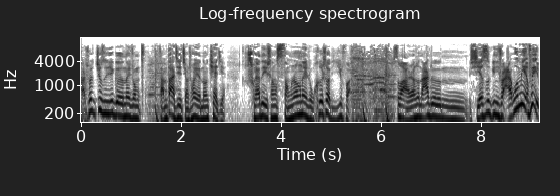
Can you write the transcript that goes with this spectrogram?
他说就是一个那种咱们大街经常也能看见，穿的一身僧人那种和尚的衣服，是吧？然后拿着鞋子跟你说，哎，我免费，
